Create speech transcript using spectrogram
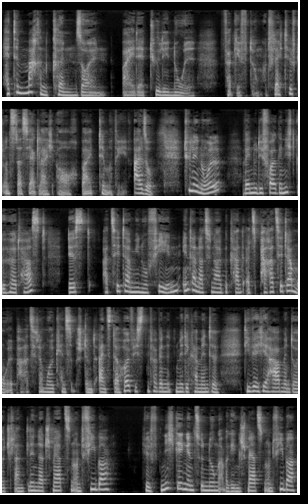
hätte machen können sollen bei der Tylenol. Vergiftung. Und vielleicht hilft uns das ja gleich auch bei Timothy. Also, Tylenol, wenn du die Folge nicht gehört hast, ist Acetaminophen, international bekannt als Paracetamol. Paracetamol kennst du bestimmt, eins der häufigsten verwendeten Medikamente, die wir hier haben in Deutschland, lindert Schmerzen und Fieber, hilft nicht gegen Entzündungen, aber gegen Schmerzen und Fieber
